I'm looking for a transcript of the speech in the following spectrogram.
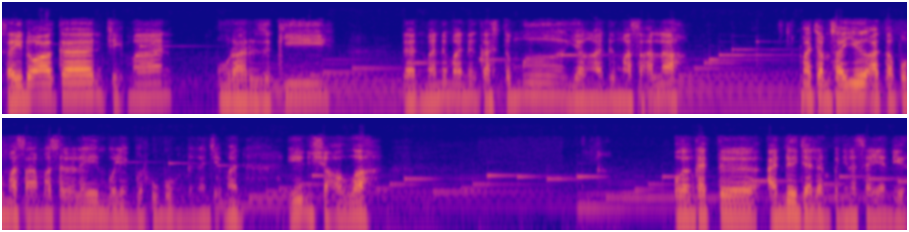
Saya doakan Cik Man Murah rezeki Dan mana-mana customer Yang ada masalah Macam saya Ataupun masalah-masalah lain Boleh berhubung dengan Cik Man. insya-Allah orang kata ada jalan penyelesaian dia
